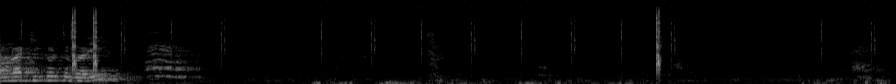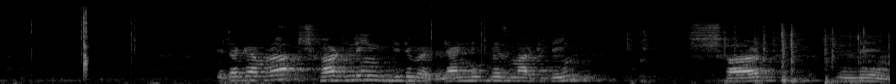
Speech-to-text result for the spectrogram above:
আমরা কি করতে পারি এটাকে আমরা শর্ট লিঙ্ক দিতে পারি landing page marketing short link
